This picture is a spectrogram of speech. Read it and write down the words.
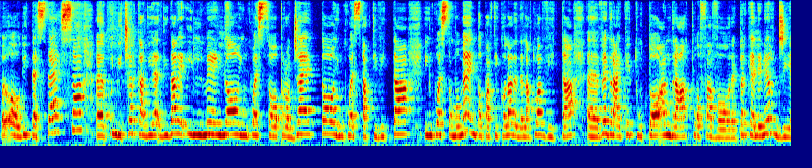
eh, o di te stessa, eh, quindi cerca di, di dare il meglio in questo progetto, in questa attività, in questo momento particolare della tua vita, eh, vedrai che tutto andrà a tuo favore perché l'energia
